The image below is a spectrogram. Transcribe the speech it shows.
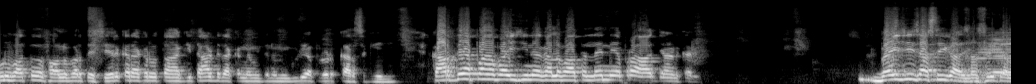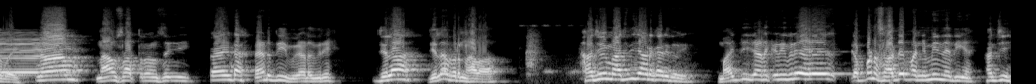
ਉਹਨੂੰ ਵੱਧ ਤੋਂ ਫਾਲੋਵਰ ਤੇ ਸ਼ੇਅਰ ਕਰਿਆ ਕਰੋ ਤਾਂ ਕਿ ਤੁਹਾਡੇ ਤੱਕ ਨਵੀਂ ਤੋਂ ਨਵੀਂ ਵੀਡੀਓ ਅਪਲੋਡ ਕਰ ਸਕੀਏ ਜੀ। ਕਰਦੇ ਆਪਾਂ ਬਾਈ ਜੀ ਨਾਲ ਗੱਲਬਾਤ ਲੈਣੇ ਆ ਭਰਾ ਜਾਣਕਾਰੀ। ਬਾਈ ਜੀ ਸਤਿ ਸ੍ਰੀ ਅਕਾਲ ਜੀ। ਸਤਿ ਸ੍ਰੀ ਅਕਾਲ ਬਾਈ। ਨਾਮ? ਨਾਮ ਸਤਰਮ ਸਿੰਘ ਜੀ। ਪਿੰਡ? ਪਿੰਡ ਦੀਪਗੜ੍ਹ ਵੀਰੇ। ਜ਼ਿਲ੍ਹਾ? ਜ਼ਿਲ੍ਹਾ ਬਰਨਾਲਾ। ਹਾਂਜੀ ਮੱਝ ਦੀ ਜਾਣਕਾਰੀ ਦਿਓ ਜੀ। ਮੱਝ ਦੀ ਜਾਣਕਾਰੀ ਵੀਰੇ ਇਹ ਗੱਭਣ 5.5 ਮਹੀਨੇ ਦੀ ਹੈ। ਹਾਂਜੀ।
